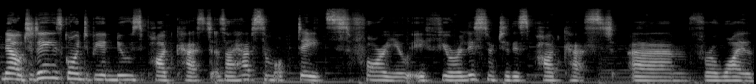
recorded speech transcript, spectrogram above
Now, today is going to be a news podcast as I have some updates for you if you're a listener to this podcast um, for a while.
